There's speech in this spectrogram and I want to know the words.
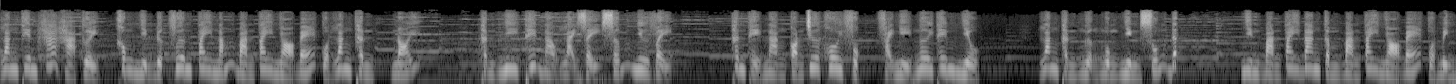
Lăng thiên ha hả cười, không nhìn được vươn tay nắm bàn tay nhỏ bé của lăng thần, nói Thần nhi thế nào lại dậy sớm như vậy? Thân thể nàng còn chưa khôi phục, phải nghỉ ngơi thêm nhiều Lăng thần ngượng ngùng nhìn xuống đất Nhìn bàn tay đang cầm bàn tay nhỏ bé của mình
